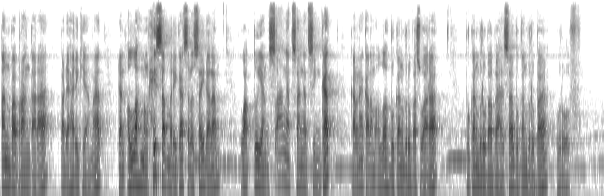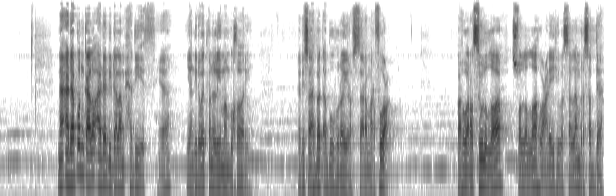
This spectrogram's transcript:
tanpa perantara pada hari kiamat dan Allah menghisap mereka selesai dalam waktu yang sangat-sangat singkat karena kalam Allah bukan berupa suara, bukan berupa bahasa, bukan berupa huruf. Nah, adapun kalau ada di dalam hadis ya yang diriwayatkan oleh Imam Bukhari dari sahabat Abu Hurairah secara marfu' bahwa Rasulullah Shallallahu alaihi wasallam bersabda,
